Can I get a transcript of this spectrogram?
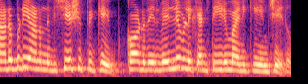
നടപടിയാണെന്ന് വിശേഷിപ്പിക്കുകയും കോടതിയിൽ വെല്ലുവിളിക്കാൻ തീരുമാനിക്കുകയും ചെയ്തു.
